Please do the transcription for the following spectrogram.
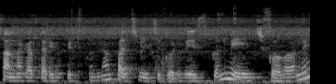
సన్నగా తరిగి పెట్టుకున్న పచ్చిమిర్చి కూడా వేసుకొని వేయించుకోవాలి.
